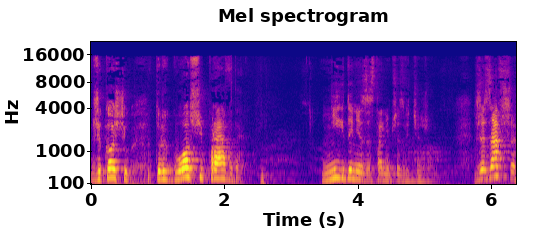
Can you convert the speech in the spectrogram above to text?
że Kościół, który głosi prawdę, nigdy nie zostanie przezwyciężony. Że zawsze,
